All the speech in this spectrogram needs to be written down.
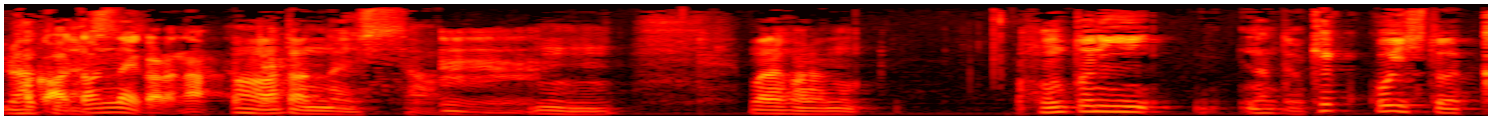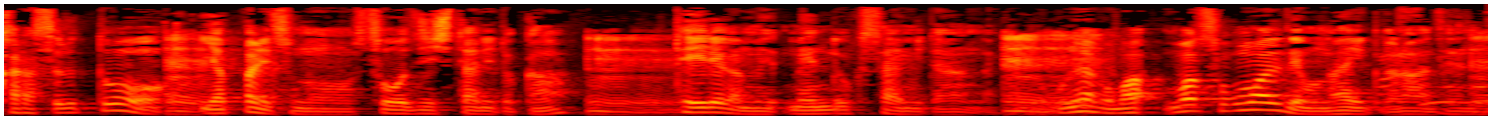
なんか当たんないからなあ当たんないしさ。うん、まあだからあの本当になんていうの結構濃い人からすると、やっぱりその掃除したりとか、ん。手入れがめめんどくさいみたいなんだけど、俺なんかま、まあ、そこまででもないから全然、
